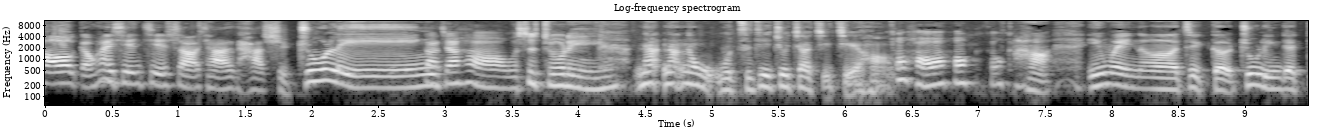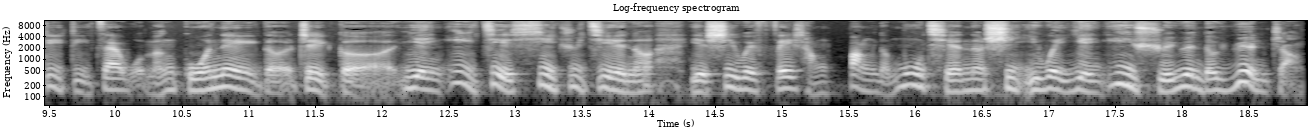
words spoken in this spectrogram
好，赶快先介绍一下，她是朱玲。大家好，我是朱玲。那那那我我直接就叫姐姐哈。哦，好啊，好，OK。好，因为呢，这个朱玲的弟弟在我们国内的这个演艺界、戏剧界呢，也是一位非常棒的。目前呢，是一位演艺学院的院长。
